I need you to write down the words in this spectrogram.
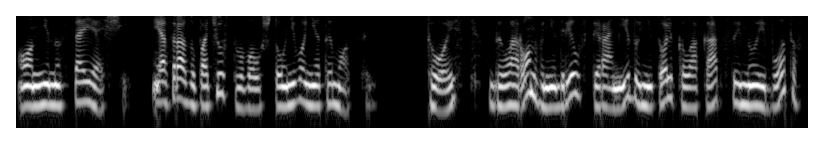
Он не настоящий. Я сразу почувствовал, что у него нет эмоций. То есть Деларон внедрил в пирамиду не только локации, но и ботов?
